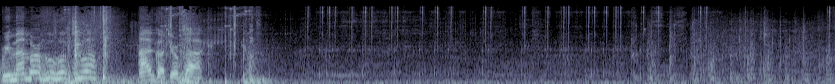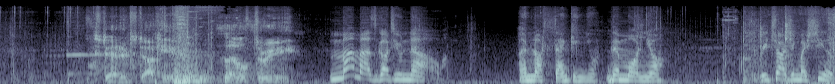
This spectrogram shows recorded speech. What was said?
Remember who hooked you up? I've got your back. Standard stock here. Level 3. Mama's got you now. I'm not thanking you, demonio. Recharging my shield.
